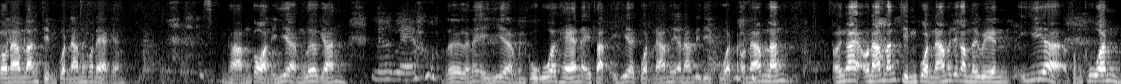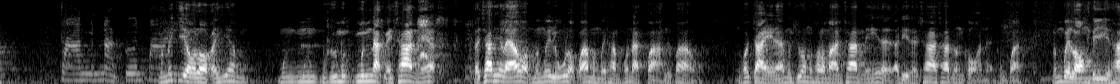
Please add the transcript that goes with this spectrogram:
เอาน้ำล้างจิ๋มกวดน้ำให้เขาแดกยัง ถามก่อนไอ้เหี้ยมึงเลิกยัง เลิกแล้ว เลิกกันนะไอ้เหี้ยมันกูกูว่าแค้นไอ้สัตว์ไอ้เหี้ยกวดน้ำให้เอาน้ำดีๆกวดเอาน้ำล้างเอาง่ายๆเอาน้ำล้างจิ๋มกวดน้ำให้เจ้ากรรมนายเวรไอ้เหี้ยสมควร จานมันหนักเกินไปมันไม่เกี่ยวหรอกไอ้เหี้ยมึงมึงคือมึงมึงหนักในชาติเนี้ยแต่ชาติที่แล้วอะมึงไม่รู้หรอกว่ามึงไปทำเขาหนักกว่าหรือเปล่ามึง เข้าใจนะมึงคิดว่ามึงทรมานชาตินี้แต่อดีตชาติชาติก่อนๆเนี่ยถูกปะแล้วมึงไปลองดีท้า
